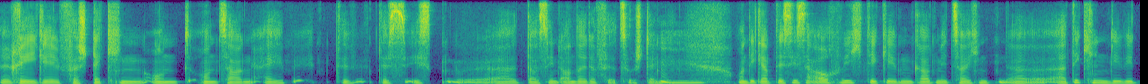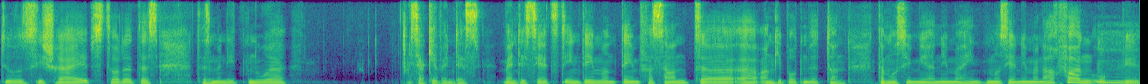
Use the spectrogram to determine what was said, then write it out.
Regel verstecken und, und sagen, ey, das ist, äh, da sind andere dafür zuständig. Mhm. Und ich glaube, das ist auch wichtig, eben gerade mit solchen äh, Artikeln, die wie du sie schreibst, oder? Dass, dass man nicht nur ich sage ja, wenn das, wenn das jetzt in dem und dem Versand äh, äh angeboten wird, dann, dann muss ich mir ja nicht mehr, hin, muss ich ja nicht mehr nachfragen, ob, mhm. ich,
